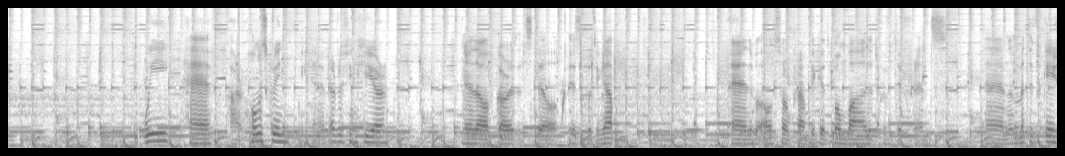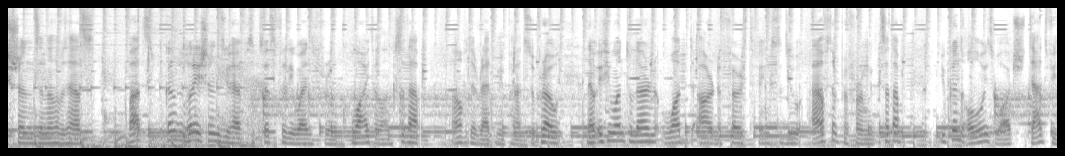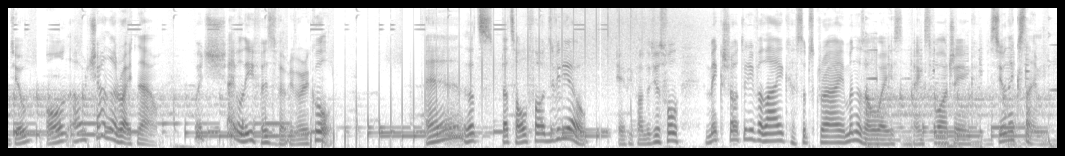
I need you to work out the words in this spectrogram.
we have our home screen, we have everything here, and of course it still is booting up and will also probably get bombarded with different um, notifications and all of that. But congratulations, you have successfully went through quite a long setup of the Redmi Pad 2 Pro. Now if you want to learn what are the first things to do after performing the setup, you can always watch that video on our channel right now which I believe is very very cool. And that's that's all for this video. If you found it useful, make sure to leave a like, subscribe, and as always, thanks for watching. See you next time.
